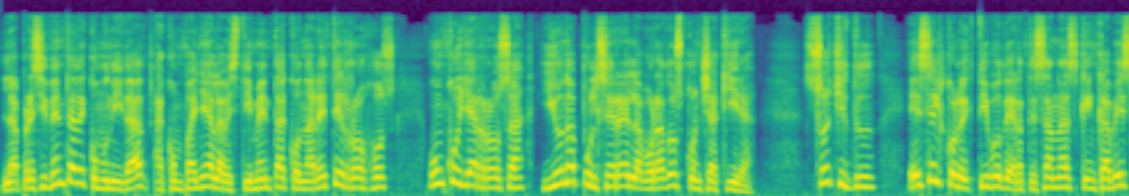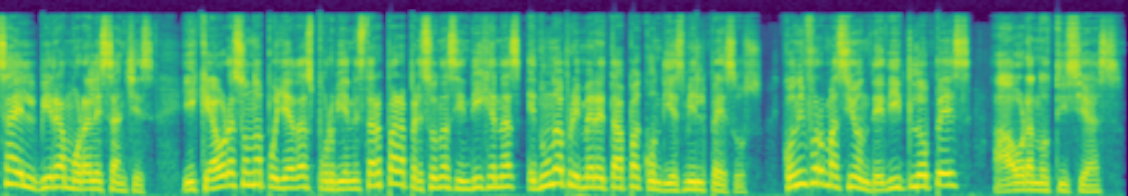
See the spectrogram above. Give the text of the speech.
La presidenta de comunidad acompaña la vestimenta con aretes rojos, un collar rosa y una pulsera elaborados con Shakira. Xochitl es el colectivo de artesanas que encabeza Elvira Morales Sánchez y que ahora son apoyadas por Bienestar para Personas Indígenas en una primera etapa con 10 mil pesos. Con información de Edith López, ahora noticias.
